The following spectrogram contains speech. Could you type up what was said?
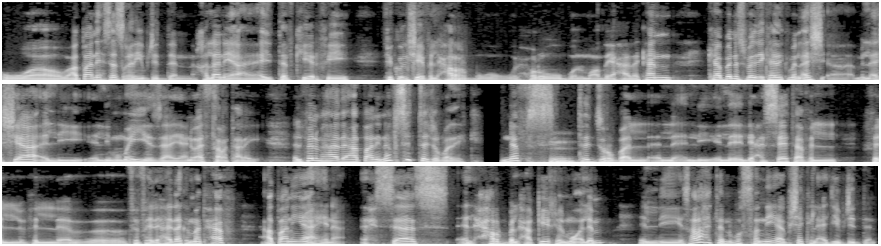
وأعطاني إحساس غريب جدا خلاني أعيد التفكير في في كل شيء في الحرب والحروب والمواضيع هذا. كان كان بالنسبة لي هذيك من الاشياء من الأشياء اللي اللي مميزة يعني وأثرت علي. الفيلم هذا أعطاني نفس التجربة ذيك. نفس. التجربة اللي اللي, حسيتها في ال في ال في, ال في, في هذاك المتحف. أعطاني اياه هنا. إحساس الحرب الحقيقي المؤلم اللي صراحة وصلني بشكل عجيب جدا.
